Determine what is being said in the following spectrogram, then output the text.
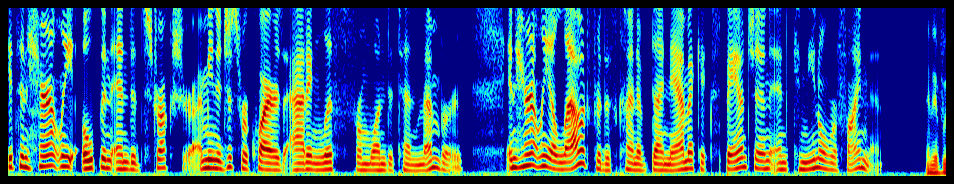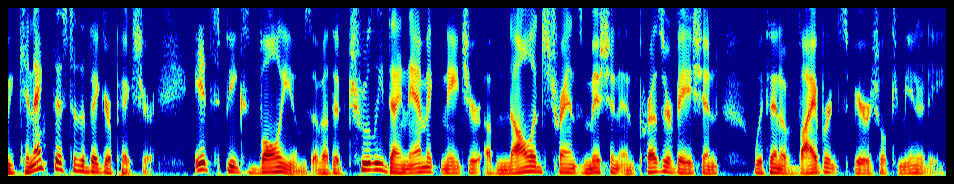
Its inherently open-ended structure, I mean, it just requires adding lists from 1 to 10 members, inherently allowed for this kind of dynamic expansion and communal refinement. And if we connect this to the bigger picture, it speaks volumes about the truly dynamic nature of knowledge transmission and preservation within a vibrant spiritual community.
